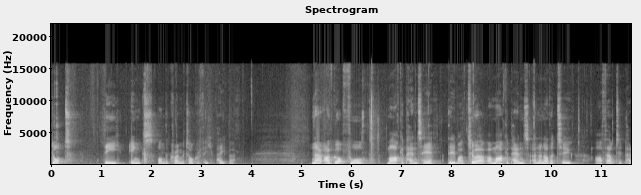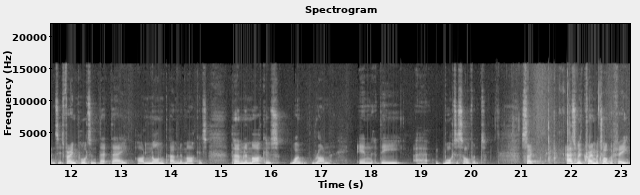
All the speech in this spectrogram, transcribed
dot the inks on the chromatography paper. Now I've got four marker pens here. Well, two are, marker pens and another two are felt tip pens. It's very important that they are non-permanent markers. Permanent markers won't run in the uh, water solvent. So, as with chromatography,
